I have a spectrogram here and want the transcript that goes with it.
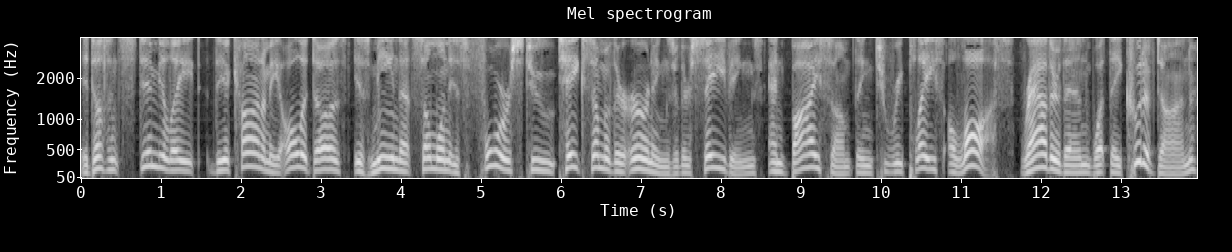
It doesn't stimulate the economy. All it does is mean that someone is forced to take some of their earnings or their savings and buy something to replace a loss rather than what they could have done,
